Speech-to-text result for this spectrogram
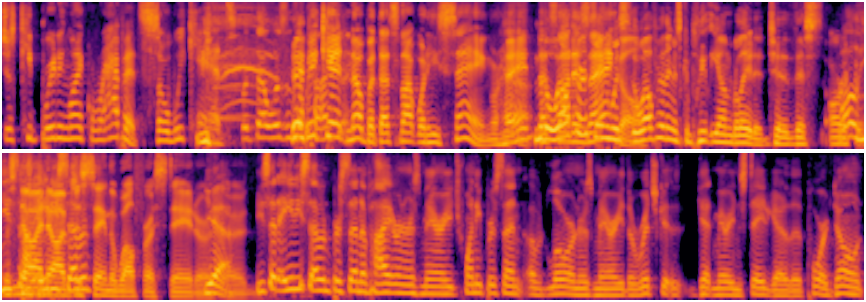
just keep breeding like rabbits, so we can't." But that wasn't. The we can't. No, but that's not what he's saying, right? No, That's the not welfare his thing was the welfare thing was completely unrelated to this article. Well, he said No, I know. I'm 87 just saying the welfare state, or Yeah. or- He said 87% of high earners marry, 20% of low earners marry. The rich get, get married and stay together. The poor don't.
